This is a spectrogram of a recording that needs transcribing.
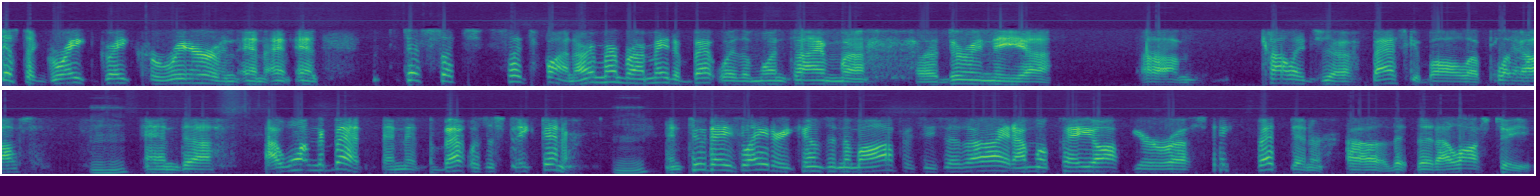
just a great great career, and and and, and just such such fun. I remember I made a bet with him one time uh, uh, during the uh, um, college uh, basketball uh, playoffs, mm-hmm. and uh, I won the bet, and the bet was a steak dinner. Mm-hmm. And two days later, he comes into my office. He says, "All right, I'm going to pay off your uh, steak bet dinner uh, that that I lost to you."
